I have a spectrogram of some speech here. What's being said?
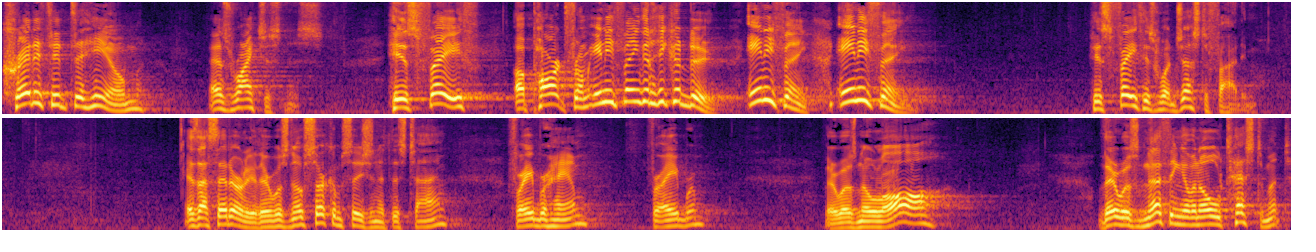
credited to him as righteousness. His faith apart from anything that he could do. Anything, anything. His faith is what justified him. As I said earlier, there was no circumcision at this time for Abraham, for Abram. There was no law. There was nothing of an Old Testament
